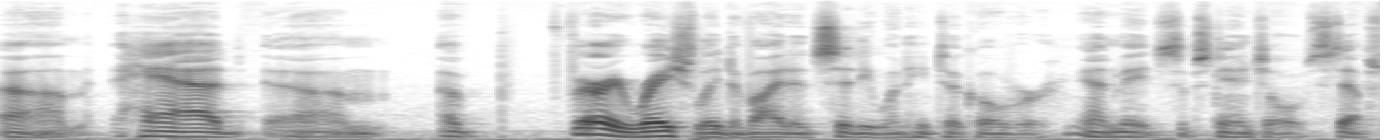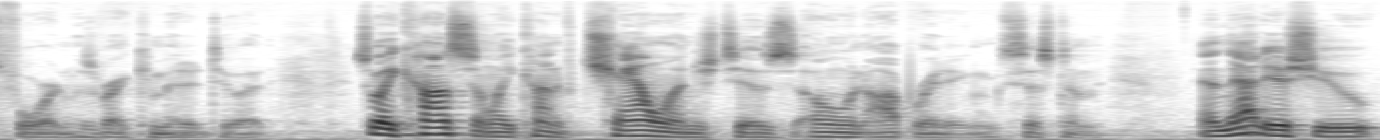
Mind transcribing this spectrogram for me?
um, had um, a very racially divided city when he took over and made substantial steps forward and was very committed to it. So he constantly kind of challenged his own operating system. And that issue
